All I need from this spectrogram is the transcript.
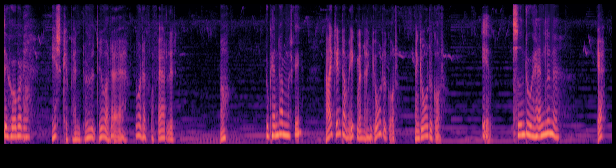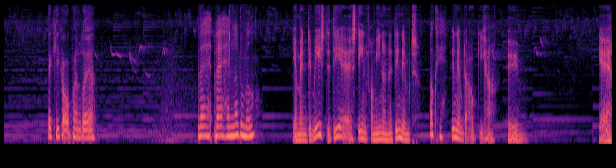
Det håber vi. Eskeban død, det var da, det var da forfærdeligt. Du kendte ham måske? Nej, jeg kendte ham ikke, men han gjorde det godt. Han gjorde det godt. Øh, Siden du er handlende? Ja. Jeg kigger over på Andrea. hvad, hvad handler du med? Jamen, det meste, det er sten fra minerne. Det er nemt. Okay. Det er nemt at afgive her. Øh, ja,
